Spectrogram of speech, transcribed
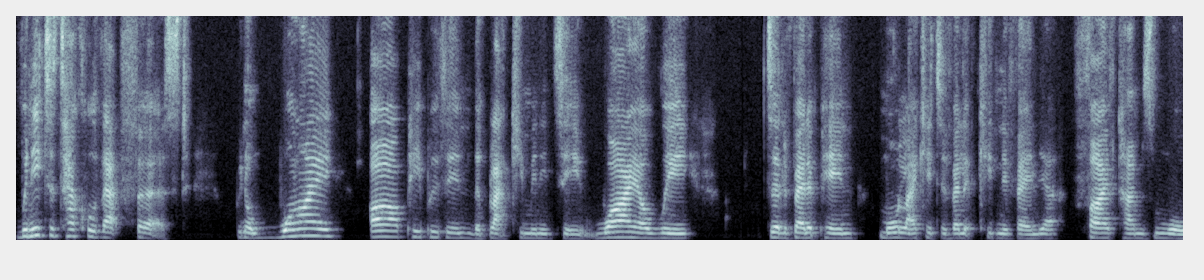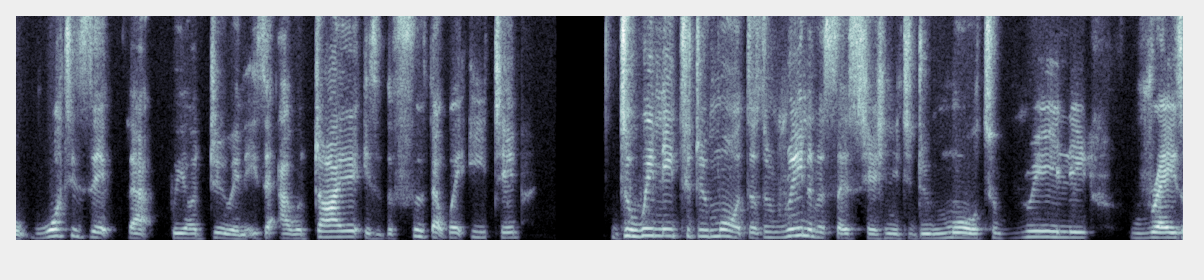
we need to tackle that first. You know, why are people within the Black community, why are we developing more likely to develop kidney failure five times more? What is it that we are doing? Is it our diet? Is it the food that we're eating? Do we need to do more? Does the Renal Association need to do more to really raise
